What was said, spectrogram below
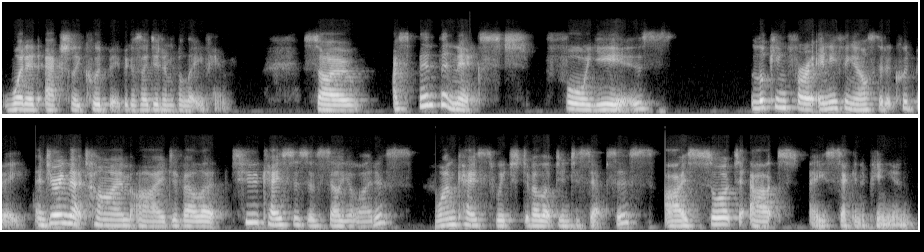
what it actually could be because I didn't believe him. So I spent the next four years looking for anything else that it could be. And during that time, I developed two cases of cellulitis, one case which developed into sepsis. I sought out a second opinion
